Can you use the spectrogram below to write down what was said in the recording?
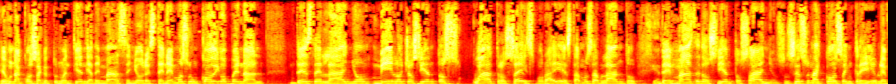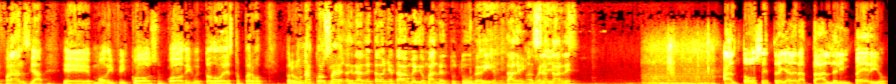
es una cosa que tú no entiendes. Además, señores, tenemos un código penal desde el año 1804, 6, por ahí. Estamos hablando de más de 200 años. O sea, es una cosa increíble. Francia eh, modificó su código y todo esto, pero, pero es una cosa. Esta doña estaba medio mal del tutujería. Dale, Así buenas es. tardes. Altos Estrella de la Tarde, el Imperio,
